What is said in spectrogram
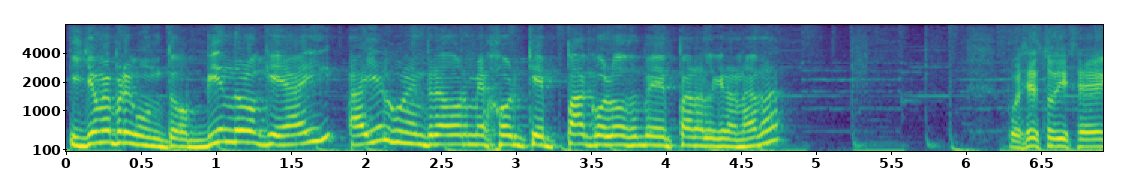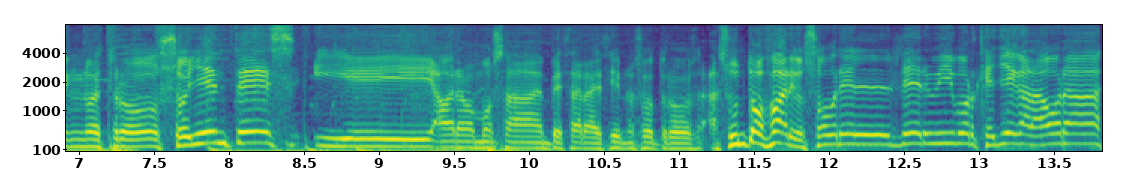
y yo me pregunto, viendo lo que hay, ¿hay algún entrenador mejor que Paco López para el Granada? Pues esto dicen nuestros oyentes y ahora vamos a empezar a decir nosotros asuntos varios sobre el derby porque llega la hora,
